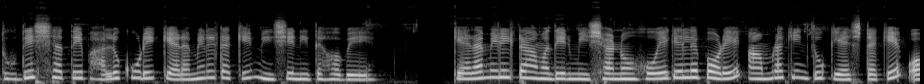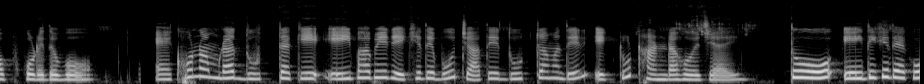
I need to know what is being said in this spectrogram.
দুধের সাথে ভালো করে ক্যারামেলটাকে মিশিয়ে নিতে হবে। ক্যারামেলটা আমাদের মিশানো হয়ে গেলে পরে আমরা কিন্তু গ্যাসটাকে অফ করে দেব। এখন আমরা দুধটাকে এইভাবে রেখে দেব যাতে দুধটা আমাদের একটু ঠান্ডা হয়ে যায়। তো এই দিকে দেখো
